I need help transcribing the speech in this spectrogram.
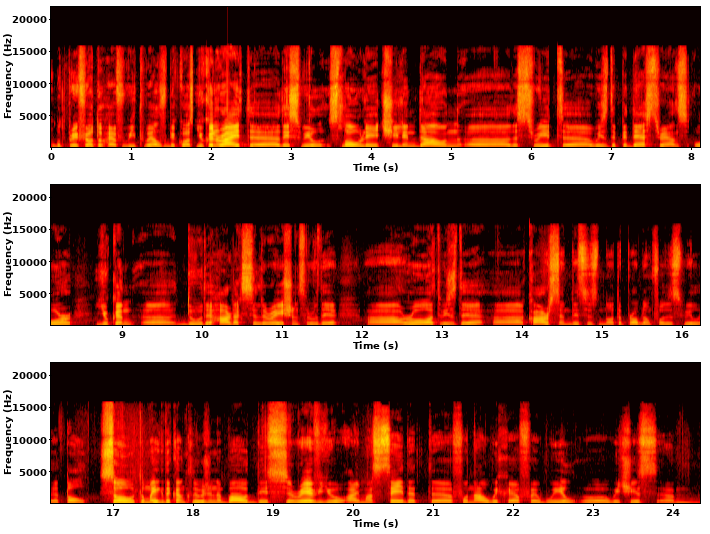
would prefer to have V12 because you can ride uh, this wheel slowly chilling down the street with the pedestrians or you can do the hard acceleration through the uh, road with the uh, cars and this is not a problem for this wheel at all. So to make the conclusion about this review I must say that uh, for now we have a wheel uh, which is um,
